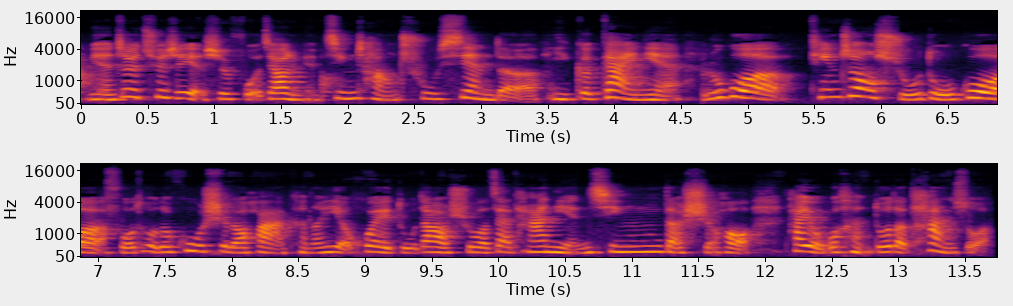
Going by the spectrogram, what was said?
两。面，这个确实也是佛教里面经常出现的一个概念。如果听众熟读过佛陀的故事的话，可能也会读到说，在他年轻的时候，他有过很多的探索。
